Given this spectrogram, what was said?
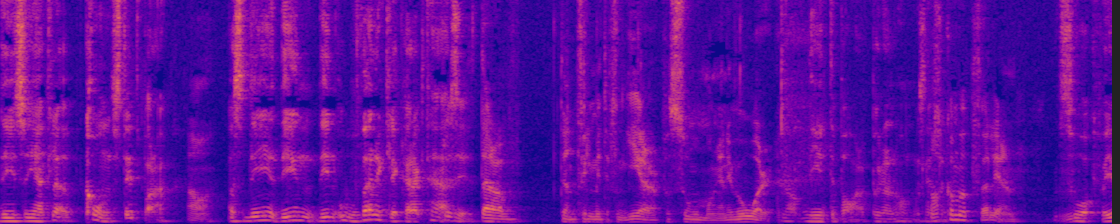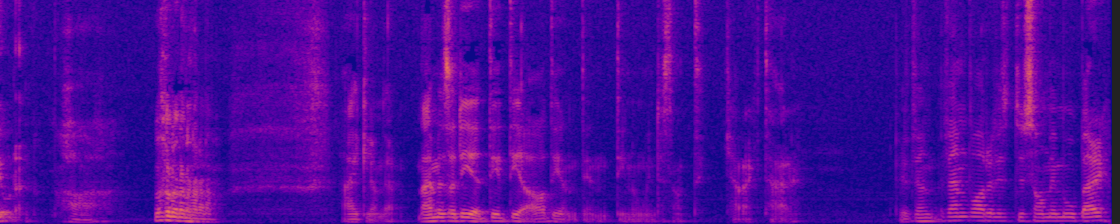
det är ju så jäkla konstigt bara. Ja, Alltså det är, det är, en, det är en overklig karaktär. precis. Därav den filmen inte fungerar på så många nivåer. Ja, det är inte bara på grund av honom Snart kommer uppföljaren. Svåg på jorden. Nej, glöm det. Nej, men så det, det, det, ja, det, det, det är en intressant karaktär. Vem, vem var det du sa med Moberg?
